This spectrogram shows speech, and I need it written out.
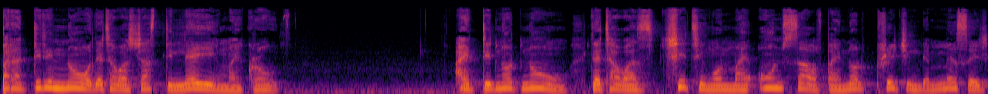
But I didn't know that I was just delaying my growth. I did not know that I was cheating on my own self by not preaching the message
